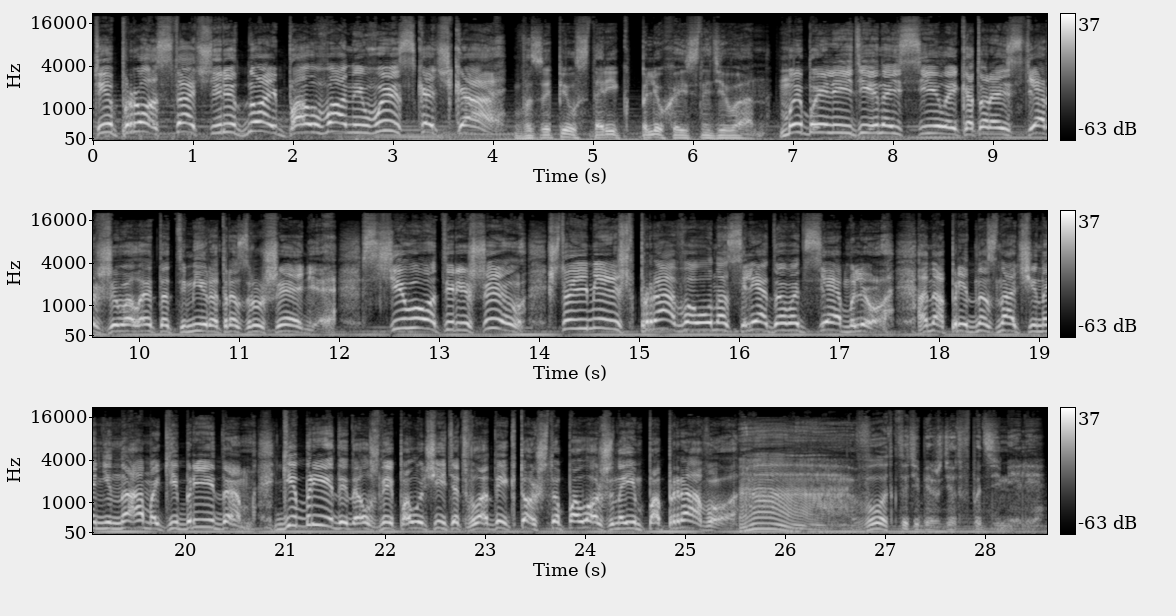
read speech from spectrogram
Ты просто очередной болван и выскочка!» Возопил старик, плюхаясь на диван. «Мы были единой силой, которая сдерживала этот мир от разрушения. С чего ты решил, что имеешь право унаследовать Землю? Она предназначена не нам, а гибридам. Гибриды должны получить от владык то, что положено им по праву». «А, вот кто тебя ждет в подземелье.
